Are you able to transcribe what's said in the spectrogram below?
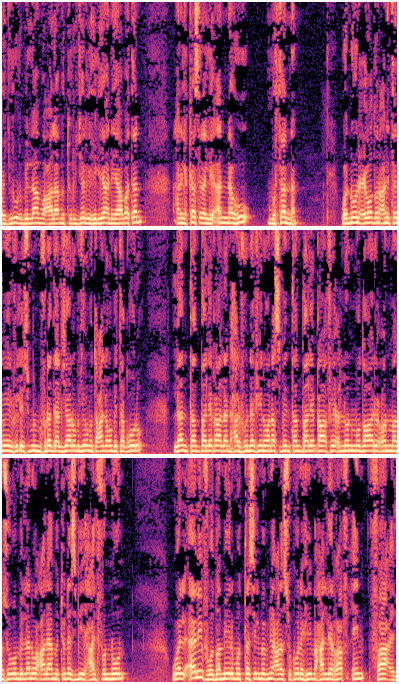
majruur bilaam wa calaamatu rijarihi lyaa niyaabatan can ilkasra liannahu muhanan wa nuun ciwadun can tanwiin fi ismi mufrad aljaaru majruur mutacaliqu bitaquulu lan tanطaliqa lan xarfu nafyin wa nasbin tanطaliqa ficlu mudaaricu mansuubu bilan wa calaamatu nasbihi xadfu nuun wاlأlifu damiir mutasil mabniyu calى الsukuni fi maxali rafcin faacil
